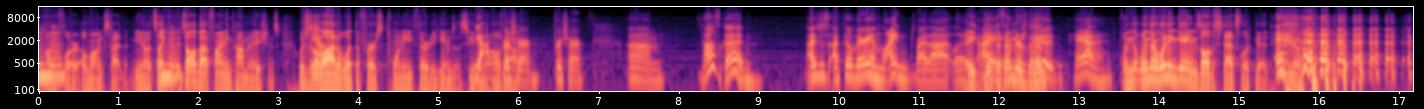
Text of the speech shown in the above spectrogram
on Mm-hmm. the floor alongside them. You know, it's like it's all about finding combinations, which is Yeah. a lot of what the first 20, 30 games of the season Yeah, are all for about. For sure. For sure. Um that was good. I just I feel very enlightened by that. Like Hey, good I- defenders, man. Dude, yeah. When the, when they're winning games, all the stats look good. you know?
